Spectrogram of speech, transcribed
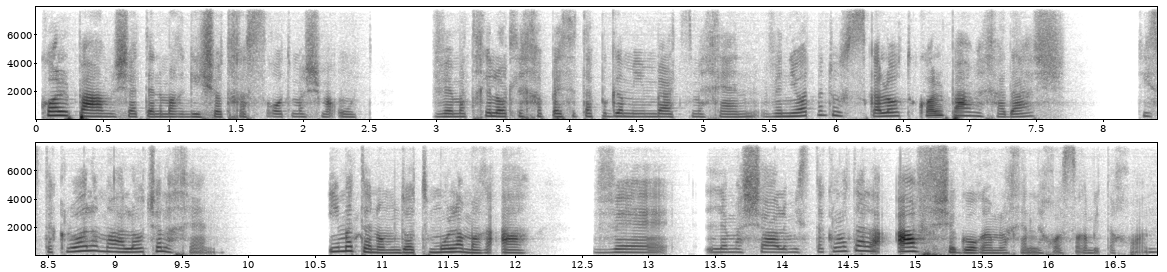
כל פעם שאתן מרגישות חסרות משמעות, ומתחילות לחפש את הפגמים בעצמכן, ונהיות מתוסכלות כל פעם מחדש, תסתכלו על המעלות שלכן. אם אתן עומדות מול המראה, ולמשל מסתכלות על האף שגורם לכן לחוסר ביטחון,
